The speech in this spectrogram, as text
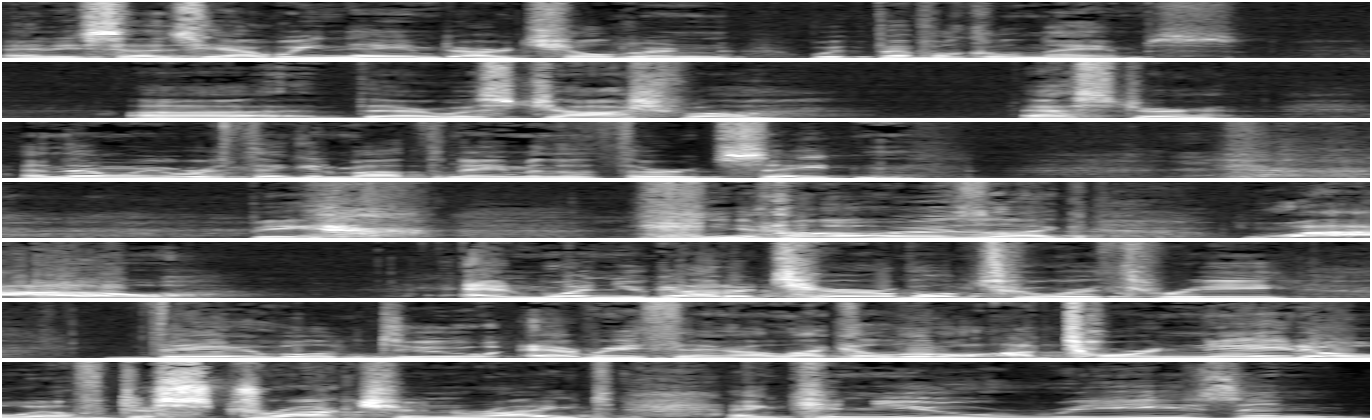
And he says, Yeah, we named our children with biblical names. Uh, there was Joshua, Esther, and then we were thinking about the name of the third, Satan. you know, it was like, wow. And when you got a terrible two or three, they will do everything uh, like a little a tornado of destruction, right? And can you reason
